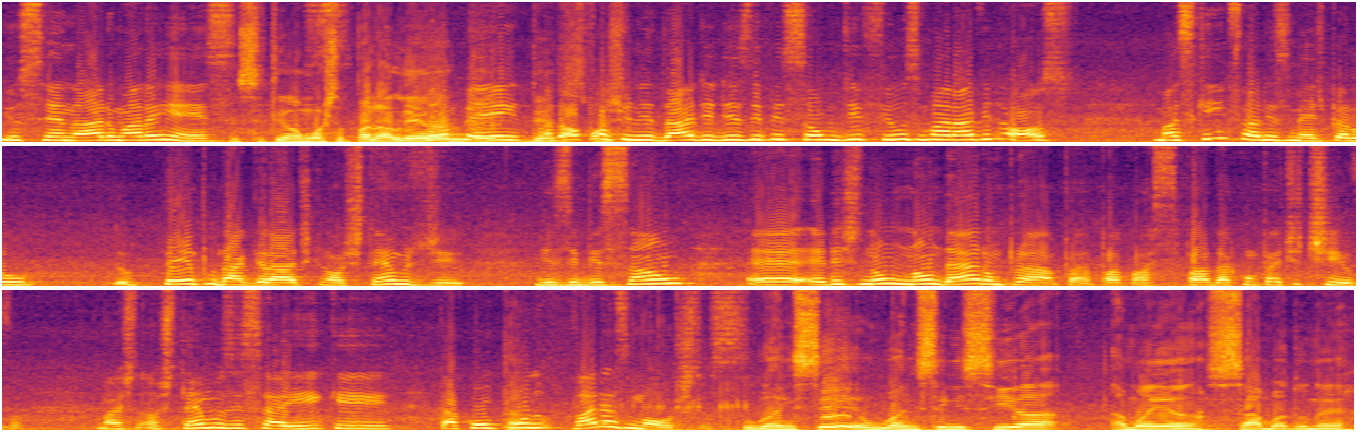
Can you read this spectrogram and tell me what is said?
e o cenário maranhense. Você tem uma mostra paralela também para dar oportunidade de exibição de filmes maravilhosos, mas que infelizmente pelo tempo na grade que nós temos de, de exibição, é, eles não, não deram para participar da competitiva. Mas nós temos isso aí que está compondo tá. várias mostras. O ANC, o ANC inicia amanhã, sábado, né?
